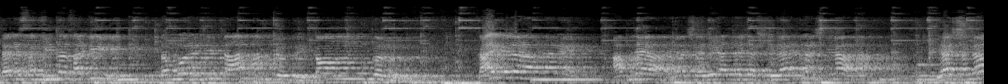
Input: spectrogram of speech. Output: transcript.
त्याने संगीतासाठी तंबोऱ्याची ताल तुटली होती. टॉम करून. काय केलं रावणाने? आपल्या या शरीराच्या ज्या शिरा आहेत ना शिरा या शिरा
